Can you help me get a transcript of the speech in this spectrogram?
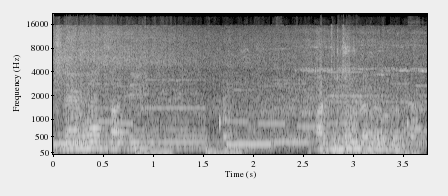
സ്നേഹവും നന്ദിയും നിർത്തുന്നു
